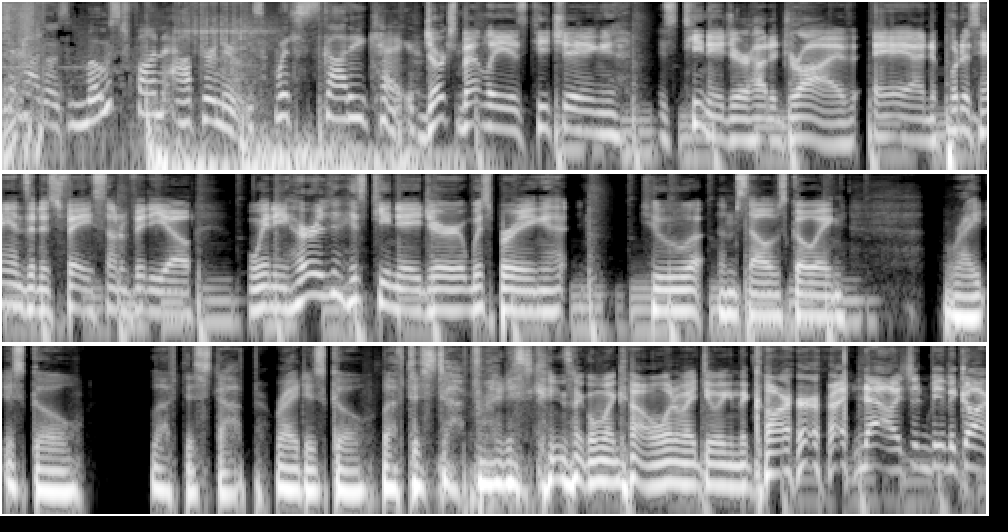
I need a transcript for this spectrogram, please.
Chicago's most fun afternoons with Scotty Kay. Dierks Bentley is teaching his teenager how to drive and put his hands in his face on a video when he heard his teenager whispering to themselves, going, Right is go, left is stop, right is go, left is stop, right is go. He's like, Oh my God, what am I doing in the car right now? I shouldn't be in the car.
